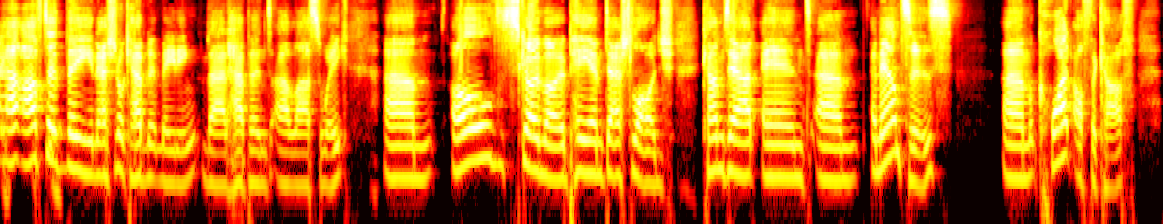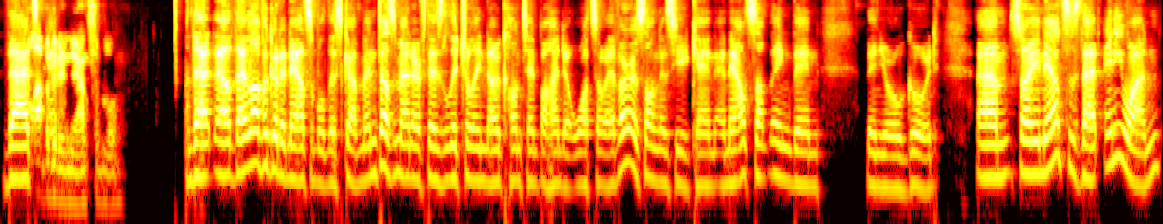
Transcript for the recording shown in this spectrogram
after the national cabinet meeting that happened uh, last week, um, old ScoMo PM Dash Lodge comes out and um, announces, um, quite off the cuff, that love a good announceable. that uh, they love a good announceable. This government doesn't matter if there's literally no content behind it whatsoever. As long as you can announce something, then then you're all good. Um, so he announces that anyone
